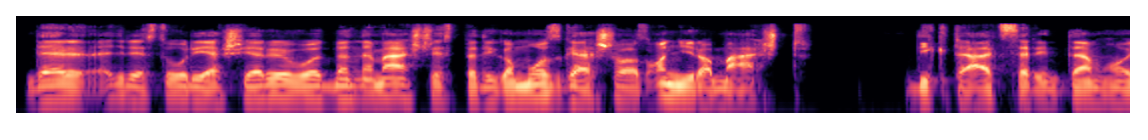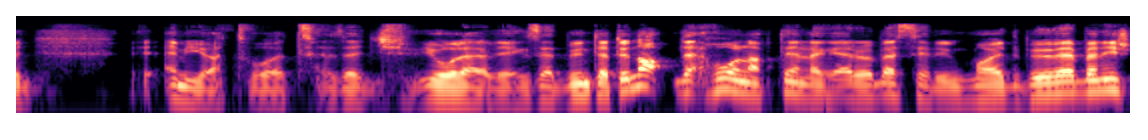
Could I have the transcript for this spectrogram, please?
de egyrészt óriási erő volt benne, másrészt pedig a mozgása az annyira mást diktált szerintem, hogy emiatt volt ez egy jól elvégzett büntető. Na, de holnap tényleg erről beszélünk majd bővebben is.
